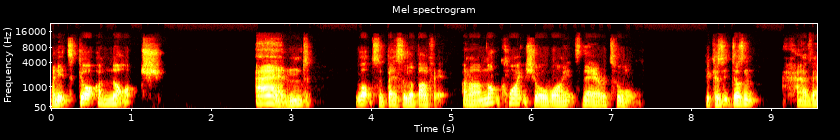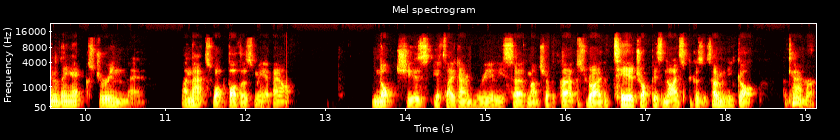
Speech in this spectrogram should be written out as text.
and it's got a notch and lots of bezel above it. And I'm not quite sure why it's there at all because it doesn't have anything extra in there. And that's what bothers me about notches if they don't really serve much of a purpose. Right, the teardrop is nice because it's only got the camera,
